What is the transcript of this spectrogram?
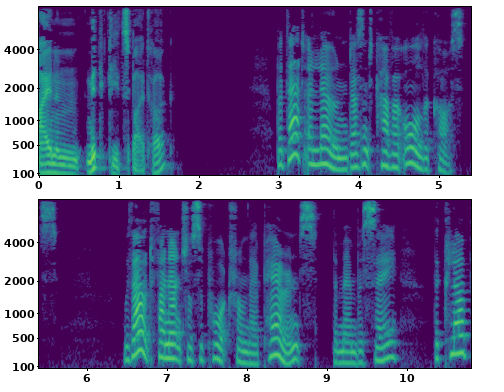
Einen Mitgliedsbeitrag? But that alone doesn't cover all the costs. Without financial support from their parents, the members say, the club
